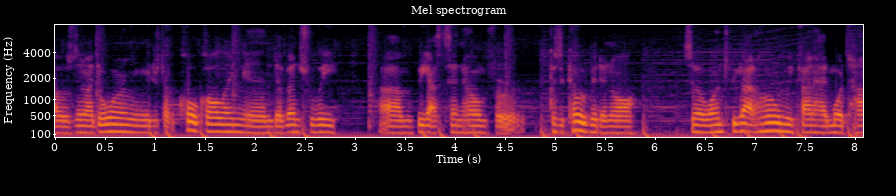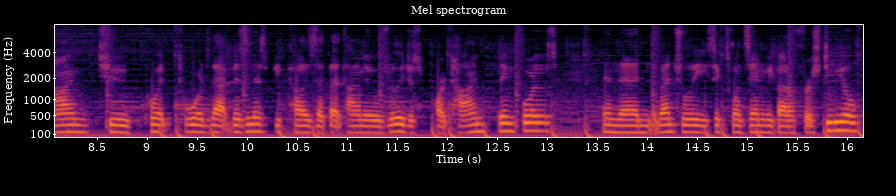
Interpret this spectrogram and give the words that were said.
was in my dorm, and we just started cold calling, and eventually um, we got sent home for because of COVID and all. So once we got home, we kind of had more time to put towards that business because at that time it was really just a part-time thing for us. And then eventually, six months in, we got our first deal.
